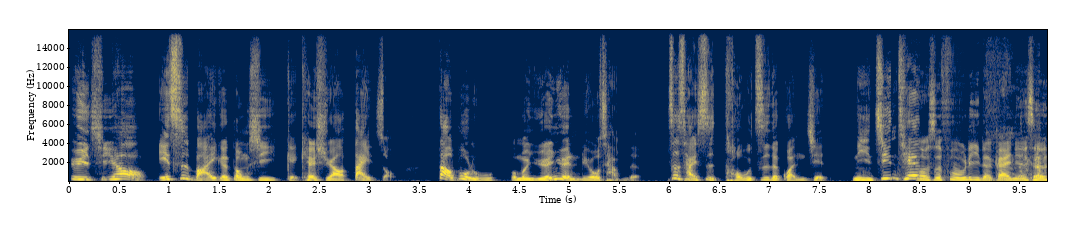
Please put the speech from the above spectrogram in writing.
与其哈一次把一个东西给 cash out 带走，倒不如我们源远流长的，这才是投资的关键。你今天我是复利的概念是，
